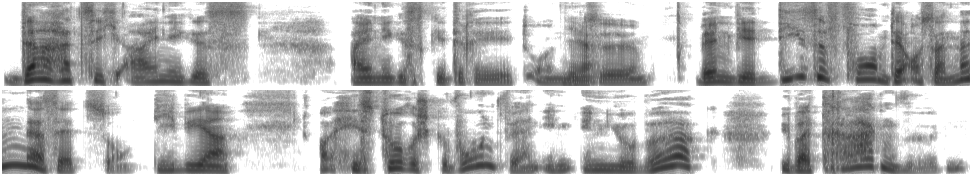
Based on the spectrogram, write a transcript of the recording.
da hat sich einiges, einiges gedreht. Und ja. äh, wenn wir diese Form der Auseinandersetzung, die wir historisch gewohnt wären, in, in New Work übertragen würden,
